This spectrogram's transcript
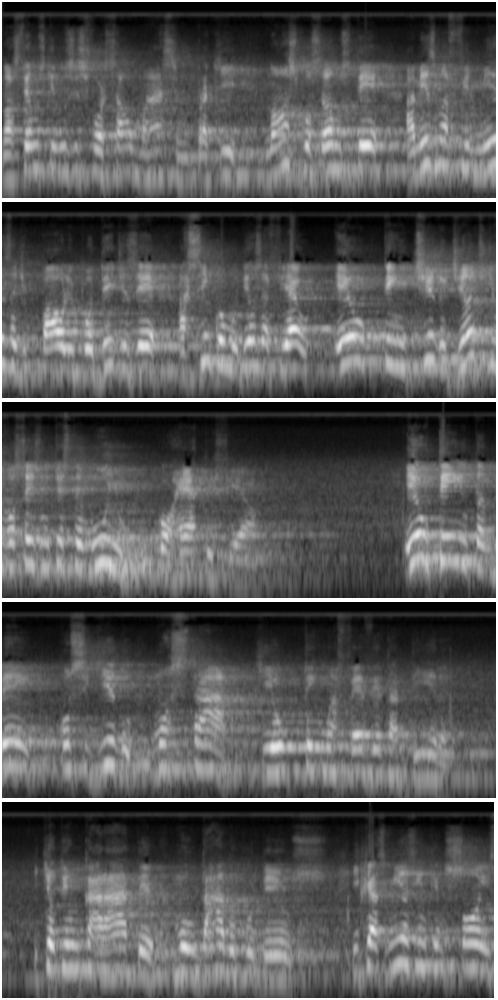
Nós temos que nos esforçar ao máximo para que nós possamos ter a mesma firmeza de Paulo e poder dizer, assim como Deus é fiel, eu tenho tido diante de vocês um testemunho correto e fiel. Eu tenho também conseguido mostrar que eu tenho uma fé verdadeira e que eu tenho um caráter moldado por Deus e que as minhas intenções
